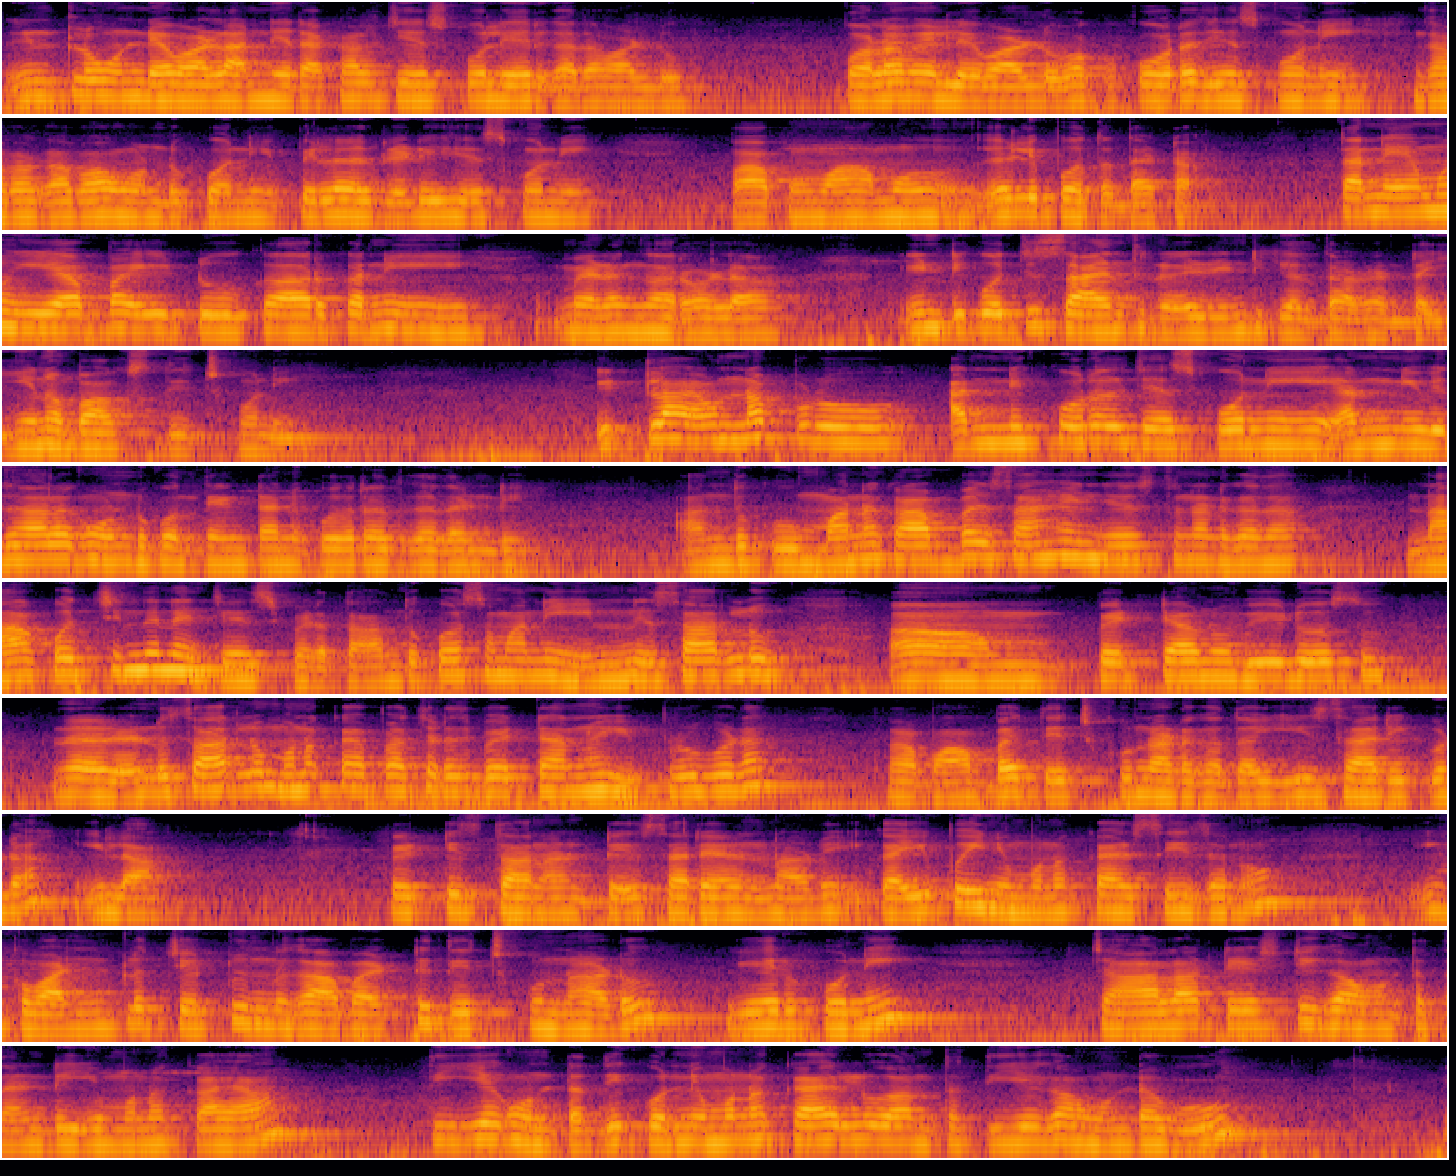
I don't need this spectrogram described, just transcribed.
ఇంట్లో ఉండేవాళ్ళు అన్ని రకాలు చేసుకోలేరు కదా వాళ్ళు. పొలం వెళ్ళేవాళ్ళు ఒక కూర చేసుకొని గబగబా వండుకొని పిల్లలకి రెడీ చేసుకొని పాపం మాము వెళ్ళిపోతుందట. తనేమో ఈ అబ్బాయి ఇటు కారు కని మేడం గారు వాళ్ళ ఇంటికి వచ్చి సాయంత్రం ఏడింటికి వెళ్తాడంట ఈయన బాక్స్ తెచ్చుకొని. ఇట్లా ఉన్నప్పుడు అన్ని కూరలు చేసుకొని అన్ని విధాలుగా వండుకొని తింటానికి కుదరదు కదండి. అందుకు మనకు అబ్బాయి సహాయం చేస్తున్నాడు కదా నాకు వచ్చింది నేను చేసి పెడతా. అందుకోసమని ఇన్నిసార్లు పెట్టాను వీడియోస్. రెండుసార్లు మునక్కాయ పచ్చడి పెట్టాను. ఇప్పుడు కూడా మా అబ్బాయి తెచ్చుకున్నాడు కదా ఈసారి కూడా ఇలా పెట్టిస్తానంటే సరే అన్నాడు. ఇక అయిపోయింది మునక్కాయ సీజను. ఇంక వంటలో చెట్టు ఉంది కాబట్టి తెచ్చుకున్నాడు. ఏరుకొని చాలా టేస్టీగా ఉంటుందండి ఈ మునక్కాయ. తీయగా ఉంటుంది. కొన్ని మునక్కాయలు అంత తీయగా ఉండవు.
